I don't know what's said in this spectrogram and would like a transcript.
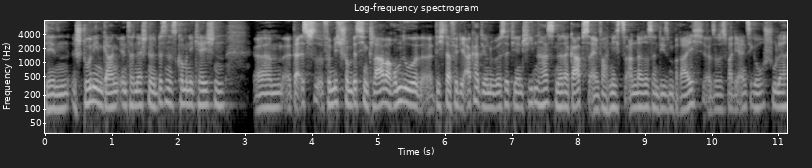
den Studiengang International Business Communication. Ähm, da ist für mich schon ein bisschen klar, warum du äh, dich da für die Akkad University entschieden hast. Ne, da gab es einfach nichts anderes in diesem Bereich. Also das war die einzige Hochschule,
